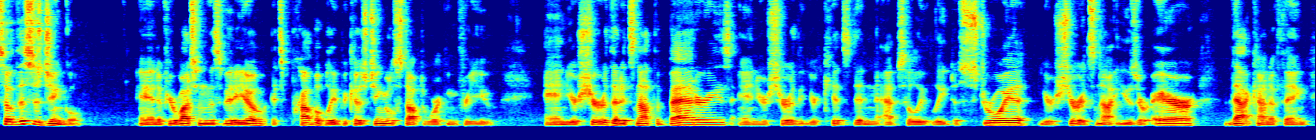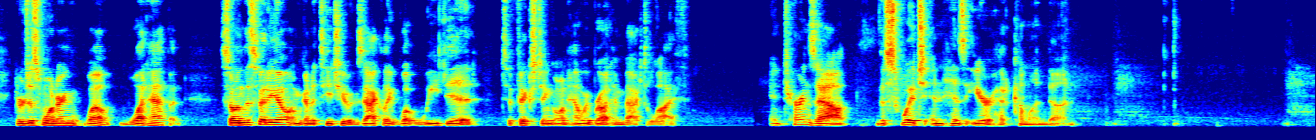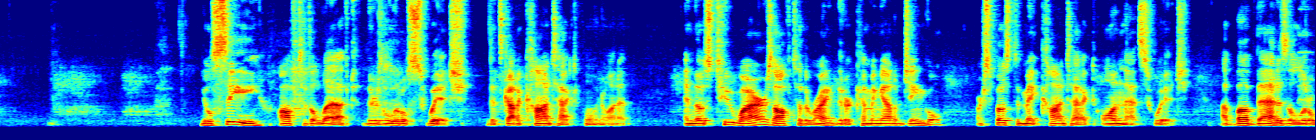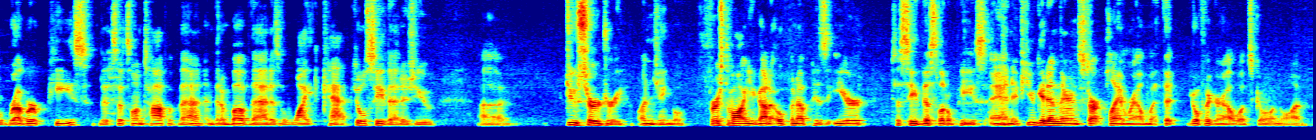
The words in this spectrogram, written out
So this is Jingle, and if you're watching this video, it's probably because Jingle stopped working for you. And you're sure that it's not the batteries, and you're sure that your kids didn't absolutely destroy it, you're sure it's not user error, that kind of thing. You're just wondering, well, what happened? So in this video, I'm going to teach you exactly what we did to fix Jingle and how we brought him back to life. It turns out the switch in his ear had come undone. You'll see off to the left there's a little switch that's got a contact point on it. And those two wires off to the right that are coming out of Jingle are supposed to make contact on that switch. Above that is a little rubber piece that sits on top of that, and then above that is a white cap. You'll see that as you uh, do surgery on Jingle. First of all, you got to open up his ear to see this little piece, and if you get in there and start playing around with it, you'll figure out what's going on.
